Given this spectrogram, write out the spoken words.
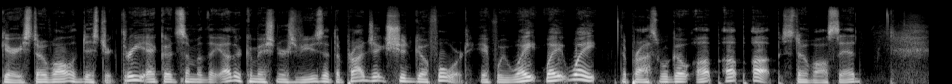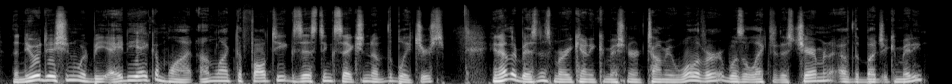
Gary Stovall of District 3 echoed some of the other commissioners' views that the project should go forward. If we wait, wait, wait, the price will go up, up, up, Stovall said. The new addition would be ADA compliant, unlike the faulty existing section of the bleachers. In other business, Maury County Commissioner Tommy Wooliver was elected as chairman of the Budget Committee,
